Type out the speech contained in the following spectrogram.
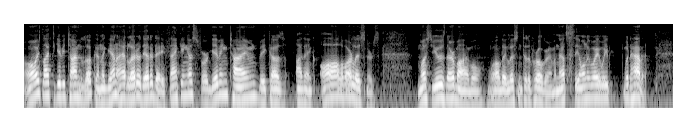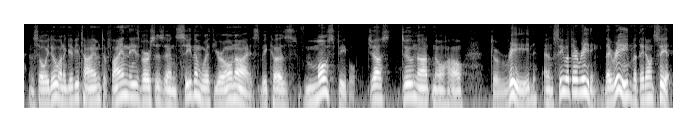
I always like to give you time to look. And again, I had a letter the other day thanking us for giving time because I think all of our listeners must use their Bible while they listen to the program. And that's the only way we would have it. And so we do want to give you time to find these verses and see them with your own eyes because most people just do not know how to read and see what they're reading. They read, but they don't see it.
